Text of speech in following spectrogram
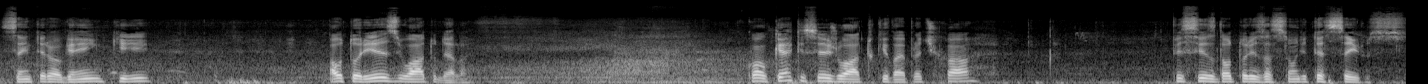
sem ter alguém que autorize o ato dela. Qualquer que seja o ato que vai praticar, precisa da autorização de terceiros.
